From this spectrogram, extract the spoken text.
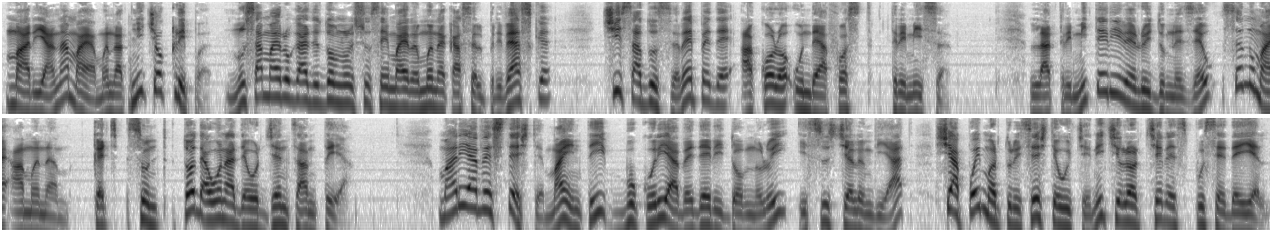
Mariana mai amânat nicio clipă, nu s-a mai rugat de Domnul Iisus să-i mai rămână ca să-l privească, ci s-a dus repede acolo unde a fost trimisă. La trimiterile lui Dumnezeu să nu mai amânăm, căci sunt totdeauna de urgența întâia. Maria vestește mai întâi bucuria vederii Domnului, Isus cel înviat, și apoi mărturisește ucenicilor cele spuse de el.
